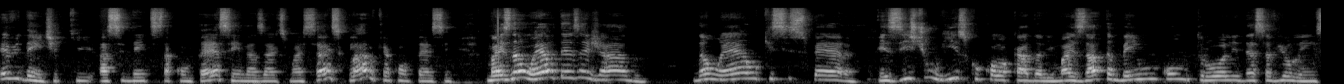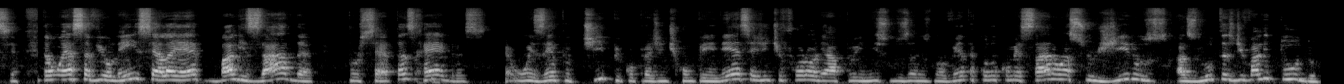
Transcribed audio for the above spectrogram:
Evidente que acidentes acontecem nas artes marciais, claro que acontecem, mas não é o desejado, não é o que se espera. Existe um risco colocado ali, mas há também um controle dessa violência. Então essa violência ela é balizada por certas regras. Um exemplo típico para a gente compreender é se a gente for olhar para o início dos anos 90, quando começaram a surgir os, as lutas de vale tudo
